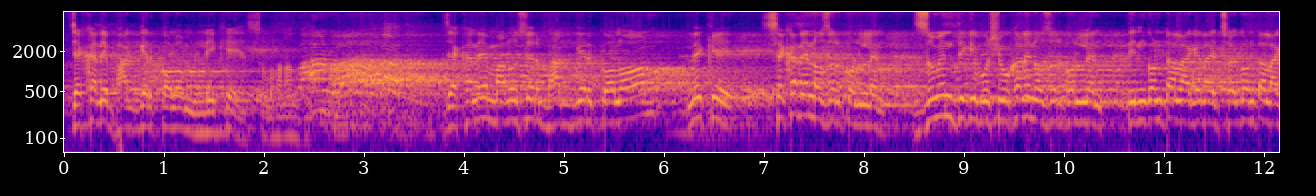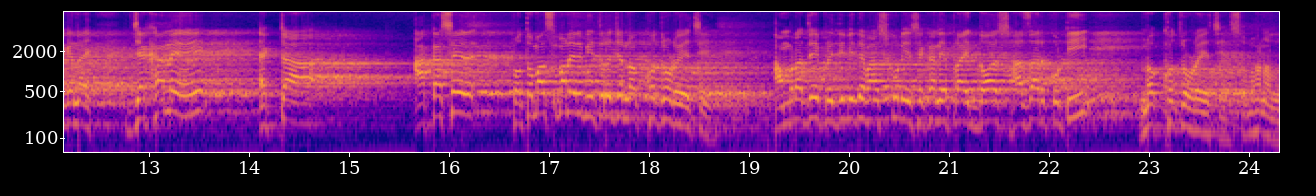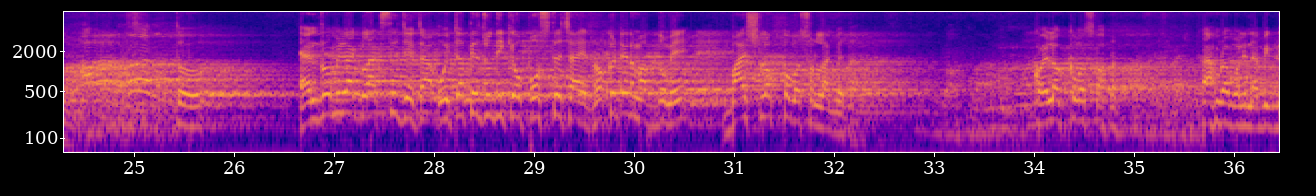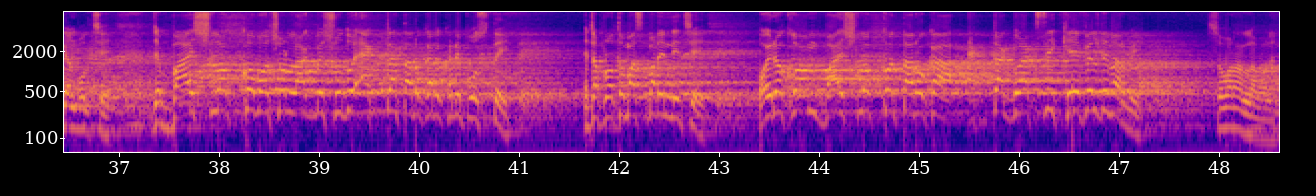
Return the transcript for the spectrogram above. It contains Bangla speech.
যেখানে ভাগ্যের কলম লিখে, সুবহানাল্লাহ। যেখানে মানুষের ভাগ্যের কলম লেখে সেখানে নজর করলেন। জমিন থেকে বসে ওখানে নজর করলেন। তিন ঘণ্টা লাগে নাই, ছয় ঘণ্টা লাগে নাই। যেখানে একটা আকাশের প্রথম আসমানের ভিতরে যে নক্ষত্র রয়েছে, আমরা যে পৃথিবীতে বাস করি, সেখানে প্রায় দশ হাজার কোটি নক্ষত্র রয়েছে। সোহান আল্লাহ তো অ্যান্ড্রোমিরা গ্লাক্সি যেটা, ওইটাতে যদি কেউ পৌঁছতে চায়, রকেটের মাধ্যমে বাইশ লক্ষ বছর লাগবে তার। কয় লক্ষ বছর? আমরা বলি না, বিজ্ঞান বলছে যে বাইশ লক্ষ বছর লাগবে শুধু একটা তারকার ওখানে পৌঁছতে। এটা প্রথম আসমানের নিচে। ওই রকম বাইশ লক্ষ তারকা একটা গ্লাক্সি খেয়ে ফেলতে পারবে। সোমান আল্লাহ বলেন।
